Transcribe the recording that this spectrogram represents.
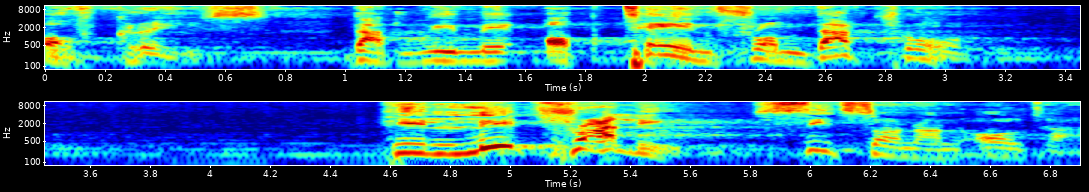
of grace that we may obtain from that throne he literally sits on an altar.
